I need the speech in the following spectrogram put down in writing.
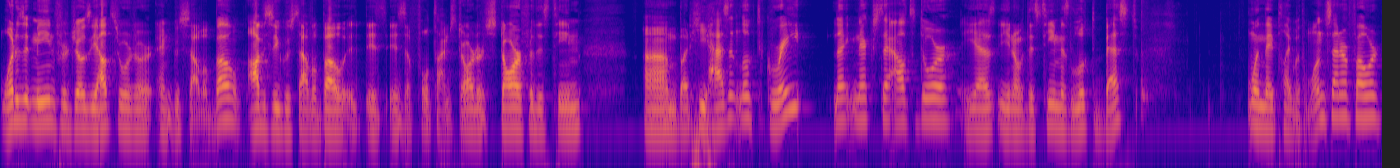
what does it mean for Jozy Altidore and Gustavo Bou? Obviously, Gustavo Bou is, is a full time starter, star for this team, um, but he hasn't looked great like next to Altidore. He has, you know, this team has looked best when they play with one center forward.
